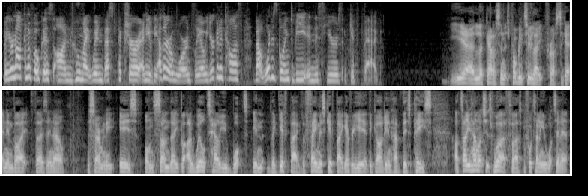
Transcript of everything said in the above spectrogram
but you're not going to focus on who might win Best Picture or any of the other awards, Leo. You're going to tell us about what is going to be in this year's gift bag. Yeah, look, Alison, it's probably too late for us to get an invite Thursday now. The ceremony is on Sunday, but I will tell you what's in the gift bag, the famous gift bag every year. The Guardian have this piece. I'll tell you how much it's worth first before telling you what's in it.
